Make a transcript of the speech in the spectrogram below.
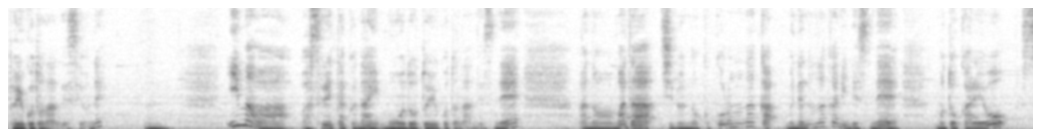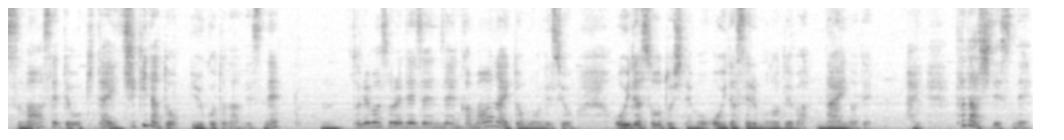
ということなんですよね。うん、今は忘れたくないモードということなんですね。あのまだ自分の心の中胸の中にですね元彼を住まわせておきたい時期だということなんですね。うん、それはそれで全然構わないと思うんですよ。追い出そうとしても追い出せるものではないので。はい、ただしですね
